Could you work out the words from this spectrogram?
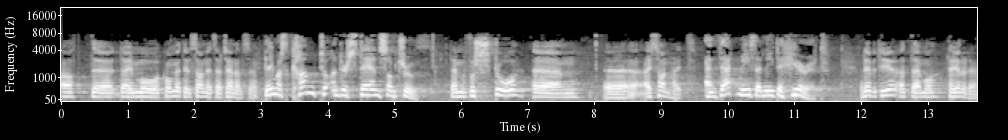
at eh, de må komme til sannhetserkjennelse. They must come to understand some truth. De må forstå eh, eh, ei sannhet. And that means they need to hear it. Og Det betyr at de må høre det.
